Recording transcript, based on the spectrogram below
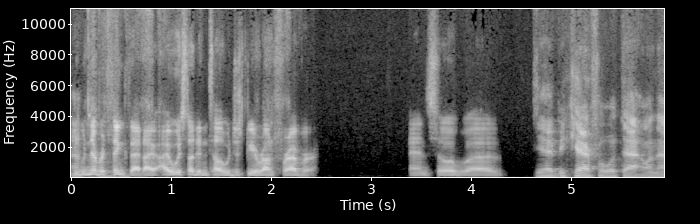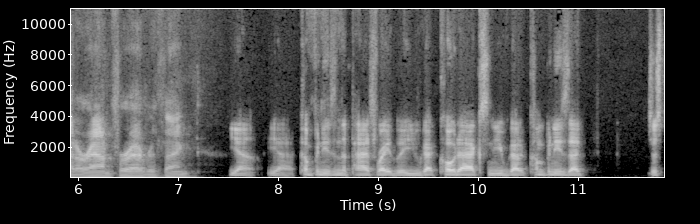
You would never think that. I, I always thought Intel would just be around forever. And so, uh, yeah, be careful with that one, that around forever thing. Yeah, yeah. Companies in the past, right? You've got Kodaks and you've got companies that just,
